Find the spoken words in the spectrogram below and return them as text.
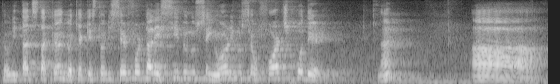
Então ele está destacando aqui a questão de ser fortalecido no Senhor e no seu forte poder, né? Ah,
